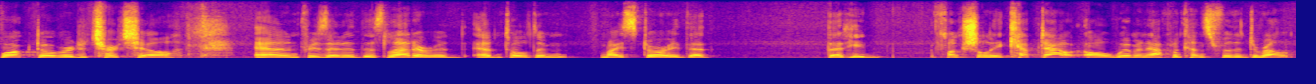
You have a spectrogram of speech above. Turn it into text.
walked over to Churchill and presented this letter and, and told him my story that, that he'd functionally kept out all women applicants for the develop,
